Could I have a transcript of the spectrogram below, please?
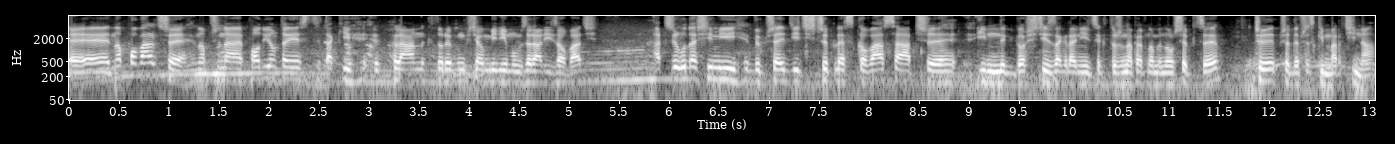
e, no powalczę. No przy na podium to jest taki plan, który bym chciał minimum zrealizować. A czy uda się mi wyprzedzić czy Pleskowasa, czy innych gości z zagranicy, którzy na pewno będą szybcy, czy przede wszystkim Marcina,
